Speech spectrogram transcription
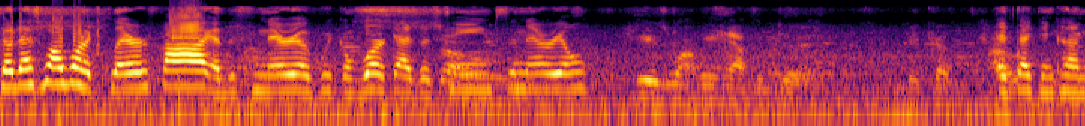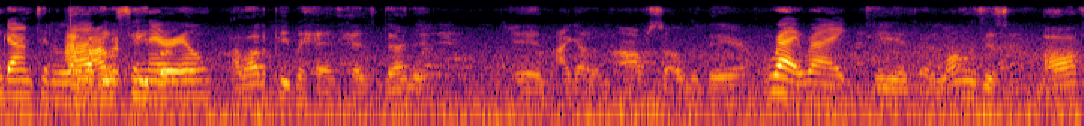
So that's why I want to clarify the scenario if we can work as a So- team scenario. Here's what we have to do, because. If they can come down to the lobby people- scenario. A lot of people has, has done it, and I got an officer over there. Right, right. Is as long as it's off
